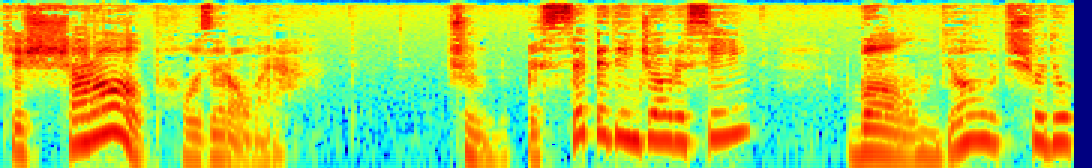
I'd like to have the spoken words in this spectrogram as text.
که شراب حاضر آورند. چون قصه به دینجا رسید بامداد شد و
